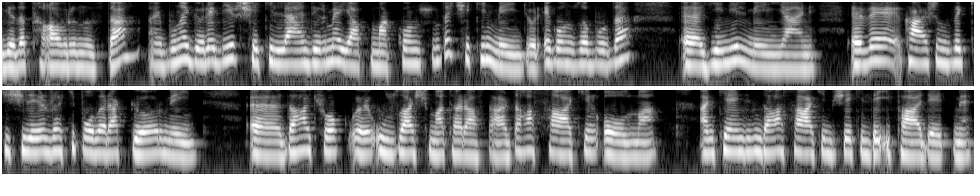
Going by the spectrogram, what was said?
ya da tavrınızda hani buna göre bir şekillendirme yapmak konusunda çekinmeyin diyor. Egonuza burada e, yenilmeyin yani e, ve karşınızdaki kişileri rakip olarak görmeyin. E, daha çok e, uzlaşma taraftar, daha sakin olma, hani kendini daha sakin bir şekilde ifade etme,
